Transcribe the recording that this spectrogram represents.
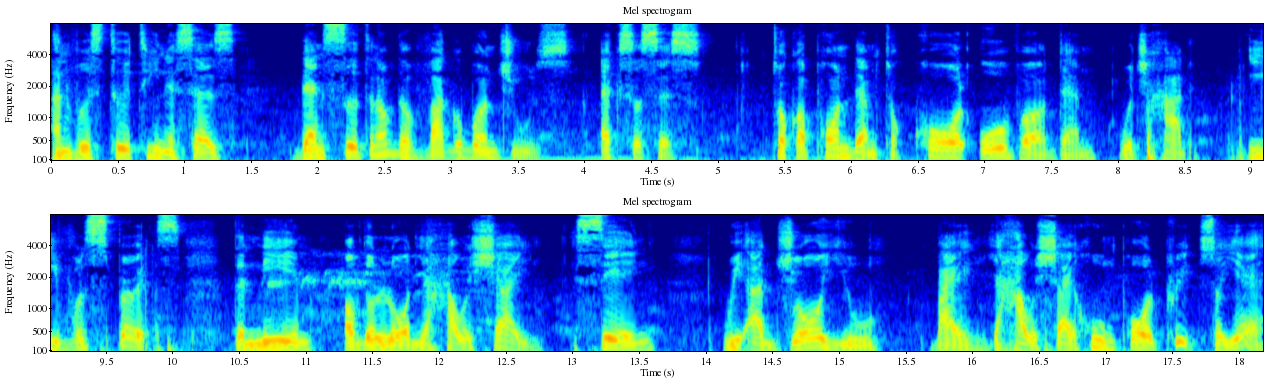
And verse 13, it says, Then certain of the vagabond Jews, exorcists, took upon them to call over them which had evil spirits the name of the Lord Yahweh saying, We adjure you by Yahweh whom Paul preached. So yeah,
